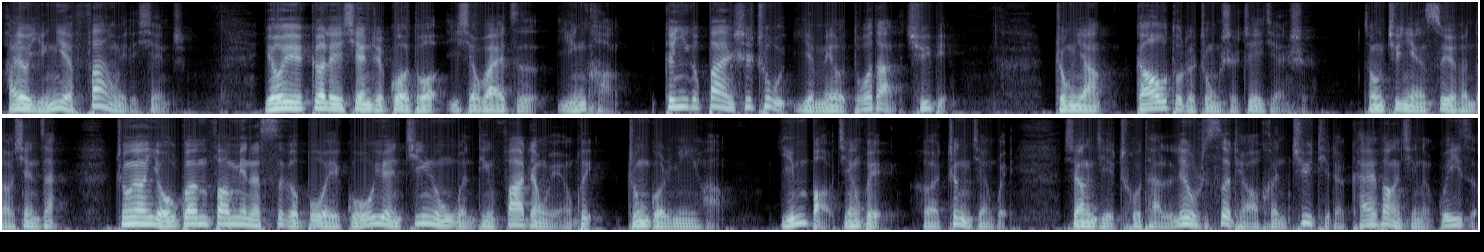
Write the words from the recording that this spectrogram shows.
还有营业范围的限制。由于各类限制过多，一些外资银行跟一个办事处也没有多大的区别。中央高度的重视这件事。从去年四月份到现在，中央有关方面的四个部委——国务院金融稳定发展委员会。中国人民银行、银保监会和证监会相继出台了六十四条很具体的开放性的规则，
